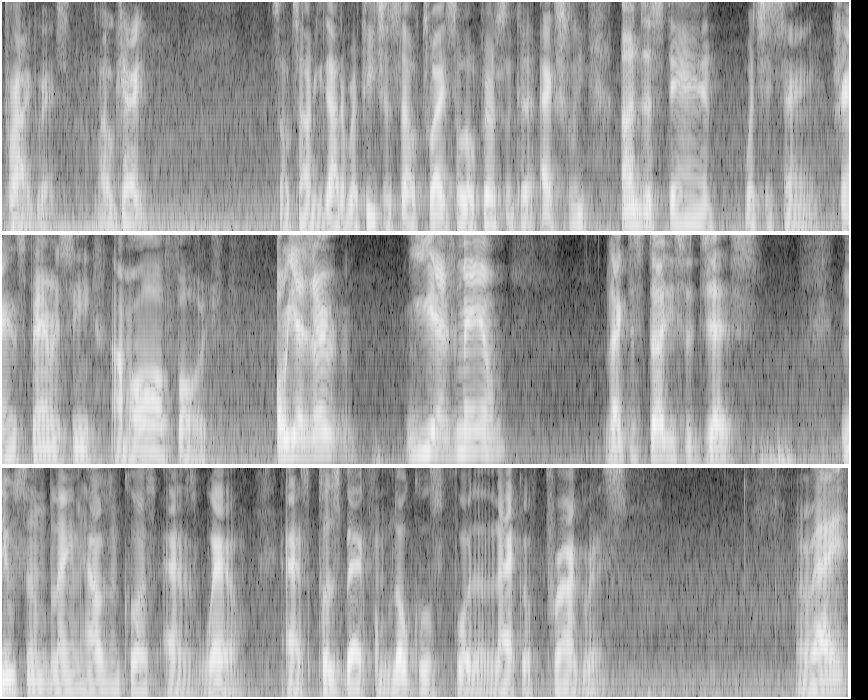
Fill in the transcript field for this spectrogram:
progress. Okay. Sometimes you got to repeat yourself twice so the person could actually understand what you're saying. Transparency, I'm all for it. Oh, yes, sir. Yes, ma'am. Like the study suggests, Newsom blamed housing costs as well as pushback from locals for the lack of progress. All right?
